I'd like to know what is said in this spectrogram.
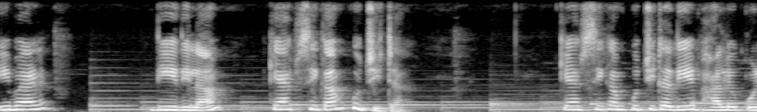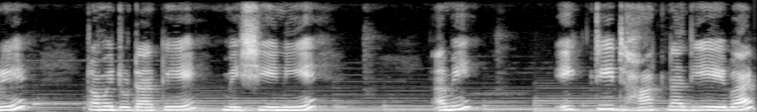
এবার দিয়ে দিলাম ক্যাপসিকাম কুচিটা। ক্যাপসিকাম কুচিটা দিয়ে ভালো করে টমেটোটাকে মিশিয়ে নিয়ে আমি একটি ঢাকনা দিয়ে এবার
